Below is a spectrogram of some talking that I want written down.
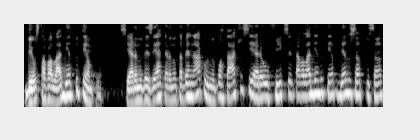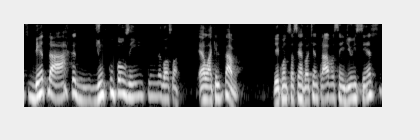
Deus estava lá dentro do templo. Se era no deserto, era no tabernáculo, no portátil. Se era o fixo, ele estava lá dentro do templo, dentro do Santo dos Santos, dentro da arca, junto com o pãozinho, com um negócio lá. É lá que ele ficava. E aí, quando o sacerdote entrava, acendia o incenso,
